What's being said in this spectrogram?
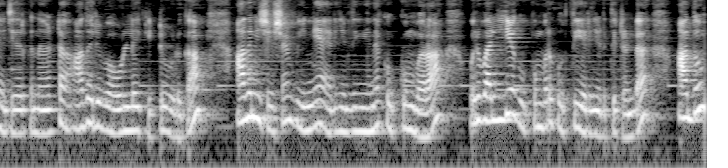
ഞാൻ ചേർക്കുന്നത് കേട്ടോ. അതൊരു ബൗളിലേക്ക് ഇട്ട് കൊടുക്കാം അതിനുശേഷം പിന്നെ അരിഞ്ഞെടുത്തിങ്ങനെ കുക്കുംബറ ഒരു വലിയ കുക്കുംബർ കുത്തി അരിഞ്ഞെടുത്തിട്ടുണ്ട്. അതും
